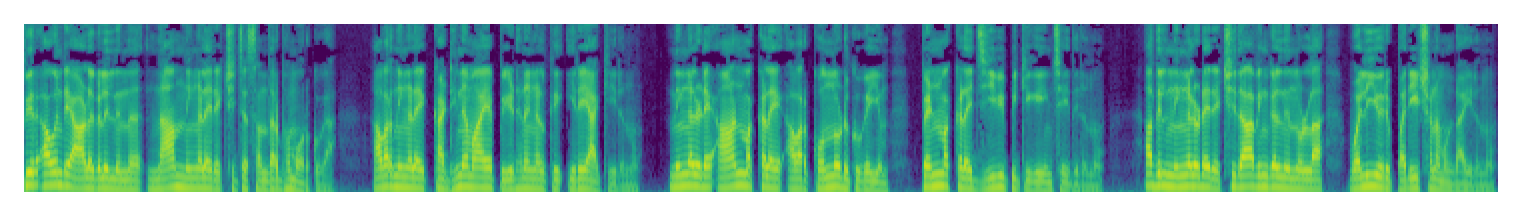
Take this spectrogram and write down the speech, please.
ഫിർ അവന്റെ ആളുകളിൽ നിന്ന് നാം നിങ്ങളെ രക്ഷിച്ച സന്ദർഭമോർക്കുക അവർ നിങ്ങളെ കഠിനമായ പീഡനങ്ങൾക്ക് ഇരയാക്കിയിരുന്നു. നിങ്ങളുടെ ആൺമക്കളെ അവർ കൊന്നൊടുക്കുകയും പെൺമക്കളെ ജീവിപ്പിക്കുകയും ചെയ്തിരുന്നു. അതിൽ നിങ്ങളുടെ രക്ഷിതാവിങ്കൽ നിന്നുള്ള വലിയൊരു പരീക്ഷണമുണ്ടായിരുന്നു.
